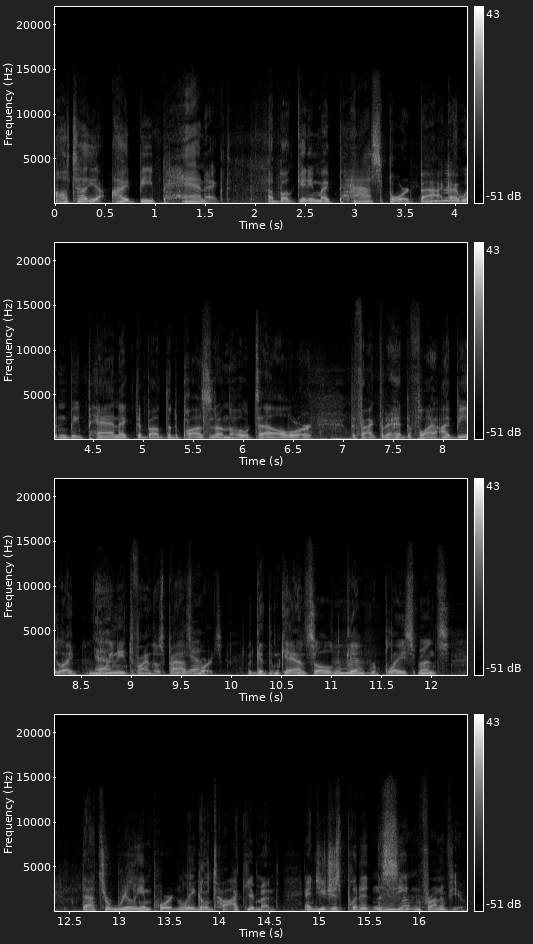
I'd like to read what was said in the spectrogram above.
I'll tell you, I'd be panicked about getting my passport back. Mm-hmm. I wouldn't be panicked about the deposit on the hotel or the fact that I had to fly. I'd be like, yeah. we need to find those passports. Yeah. Get them canceled, mm-hmm. get replacements. That's a really important legal document, and you just put it in the mm-hmm. seat in front of you.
